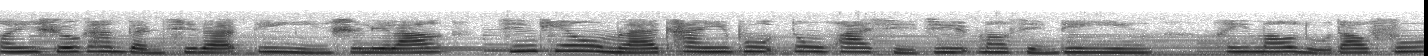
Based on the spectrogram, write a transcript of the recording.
欢迎收看本期的电影十里郎。今天我们来看一部动画喜剧冒险电影《黑猫鲁道夫》。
